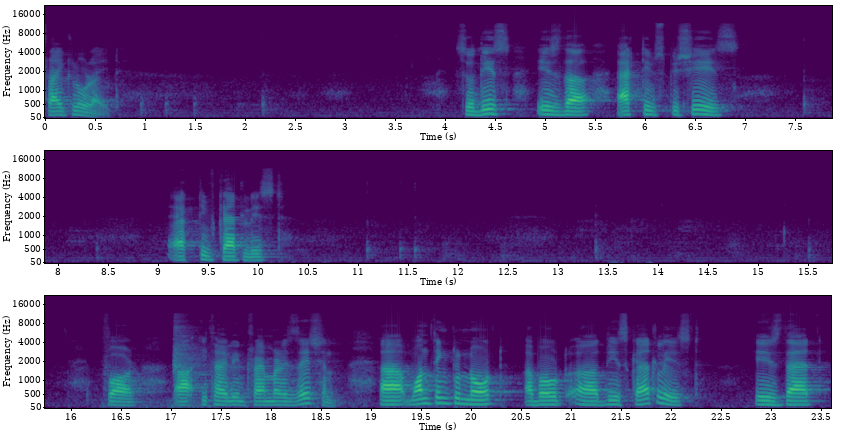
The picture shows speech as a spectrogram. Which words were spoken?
trichloride. So, this is the active species active catalyst for uh, ethylene trimerization. Uh, one thing to note about uh, this catalyst is that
